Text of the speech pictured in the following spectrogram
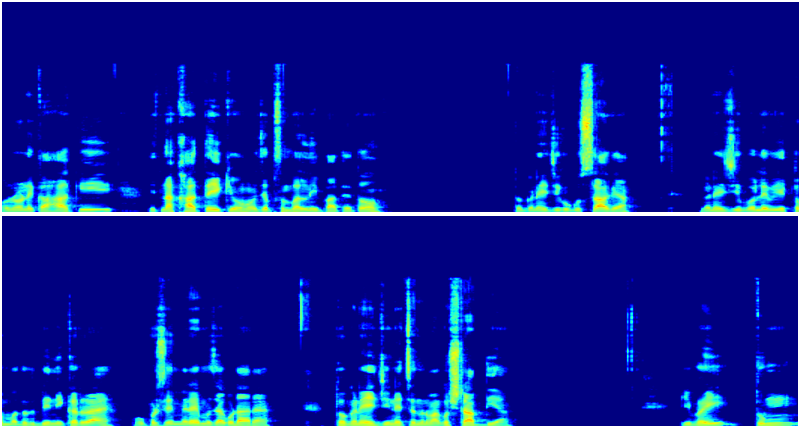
उन्होंने कहा कि, इतना खाते ही क्यों हो जब संभल नहीं पाते तो? तो गणेश जी को गुस्सा आ गया। गणेश जी बोले भी एक तो मदद भी नहीं कर रहा है, ऊपर से मेरा ही मज़ाक उड़ा रहा है। तो गणेश जी ने चंद्रमा को श्राप दिया कि भाई, तुम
